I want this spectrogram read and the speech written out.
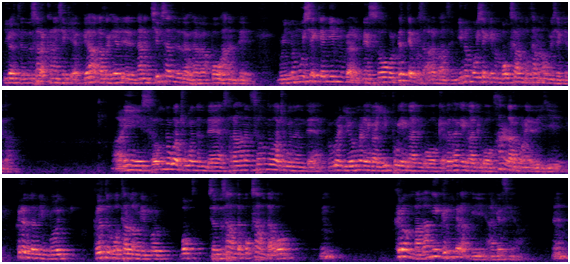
네가 전도사라 하는 새끼야. 배아 가서 해야 돼. 나는 집사들다가 보고 하는데 뭐 이놈의 새끼야 니는 내 속을 그때부터 알아봤어. 니는 뭐 새끼는 목사를 못하는 놈의 새끼다. 아니 성도가 죽었는데 사랑하는 성도가 죽었는데 그걸 염을 해가 이쁘게 해가지고 깨끗하게 해가지고 하늘나라 보내야 되지. 그런 놈이 뭐 그것도 못할 놈이 뭐목 전도사 한다 목사 한다고? 응? 그런 망하기 그런 거라 이 알겠어요. 응?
